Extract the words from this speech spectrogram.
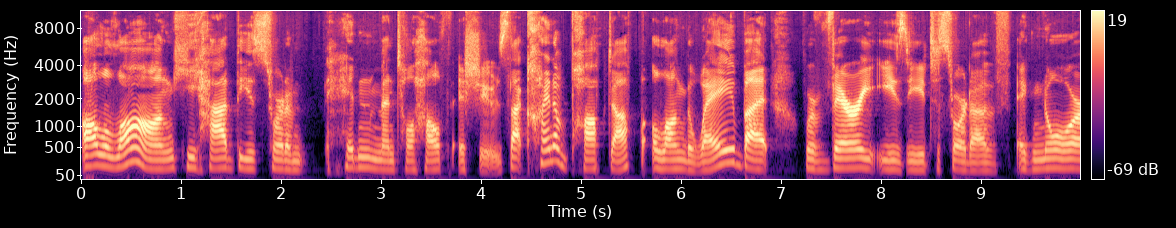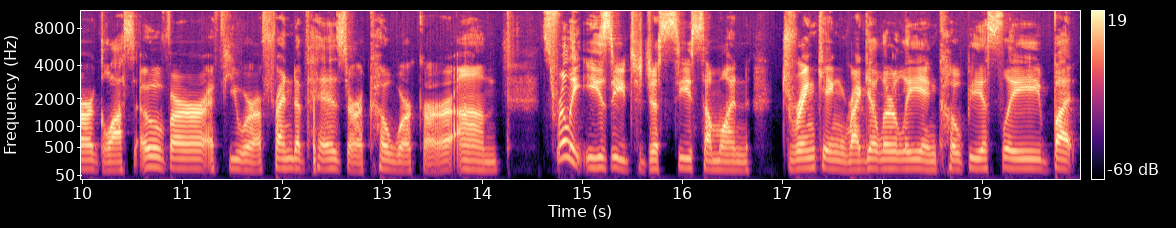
all along, he had these sort of hidden mental health issues that kind of popped up along the way, but were very easy to sort of ignore, gloss over if you were a friend of his or a coworker. Um, it's really easy to just see someone drinking regularly and copiously, but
